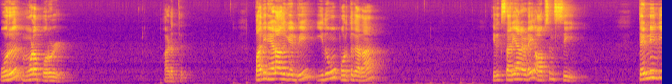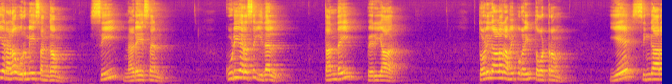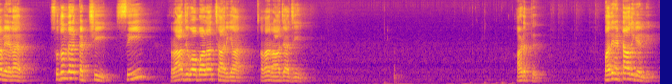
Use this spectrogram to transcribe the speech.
ஒரு மூலப்பொருள். அடுத்து பதினேழாவது கேள்வி. இதுவும் பொறுத்துக தான். இதுக்கு சரியான விடை ஆப்ஷன் சி தென்னிந்திய நல உரிமை சங்கம். சி. நடேசன். குடியரசு இதழ். தந்தை பெரியார். தொழிலாளர் அமைப்புகளின் தோற்றம். ஏ. சிங்காரவேலர். சுதந்திர கட்சி. சி. ராஜகோபாலாச்சாரியார். அதாவது ராஜாஜி. அடுத்து பதினெட்டாவது கேள்வி.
